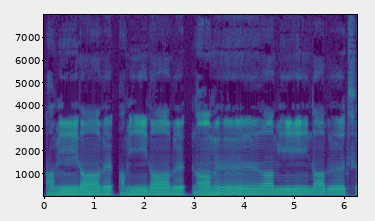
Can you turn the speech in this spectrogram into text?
阿弥陀仏阿弥陀陀仏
